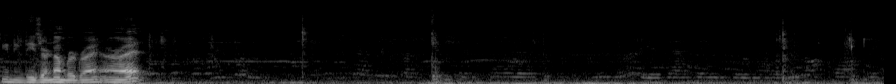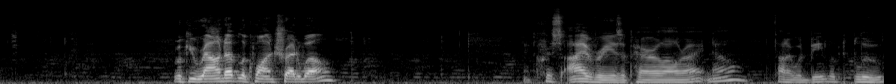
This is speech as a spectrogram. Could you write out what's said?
These are numbered, right? All right. Rookie Roundup, Laquan Treadwell. Chris Ivory is a parallel, right? No? Thought it would be. Looked blue.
